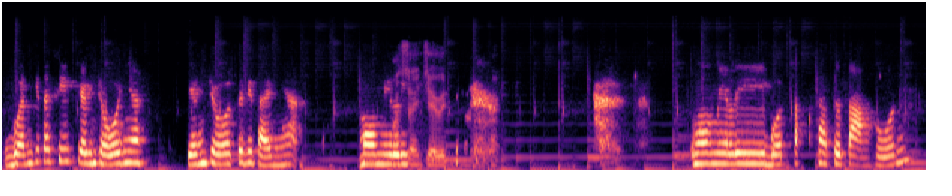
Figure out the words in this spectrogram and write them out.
bukan kita sih yang cowoknya, yang cowok tuh ditanya mau milih mau milih botak satu tahun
